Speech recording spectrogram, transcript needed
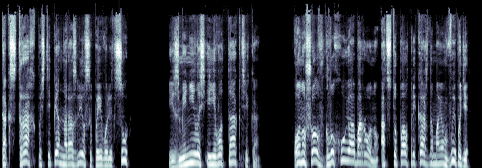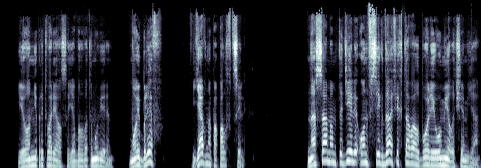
как страх постепенно разлился по его лицу, Изменилась и его тактика. Он ушел в глухую оборону, отступал при каждом моем выпаде, и он не притворялся, я был в этом уверен. Мой блеф явно попал в цель. На самом-то деле он всегда фехтовал более умело, чем я.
